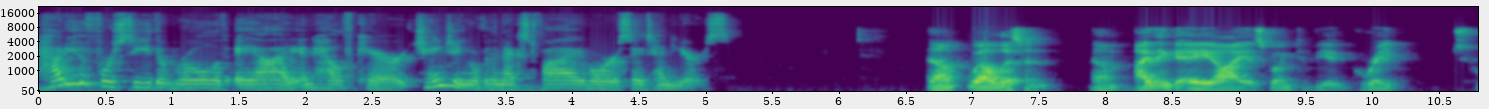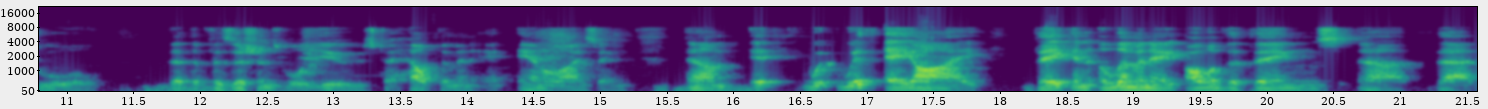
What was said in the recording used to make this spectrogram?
how do you foresee the role of AI in healthcare changing over the next five or, say, 10 years? Um, well, listen, um, I think AI is going to be a great tool that the physicians will use to help them in analyzing. Um, it, w- with AI, they can eliminate all of the things uh, that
